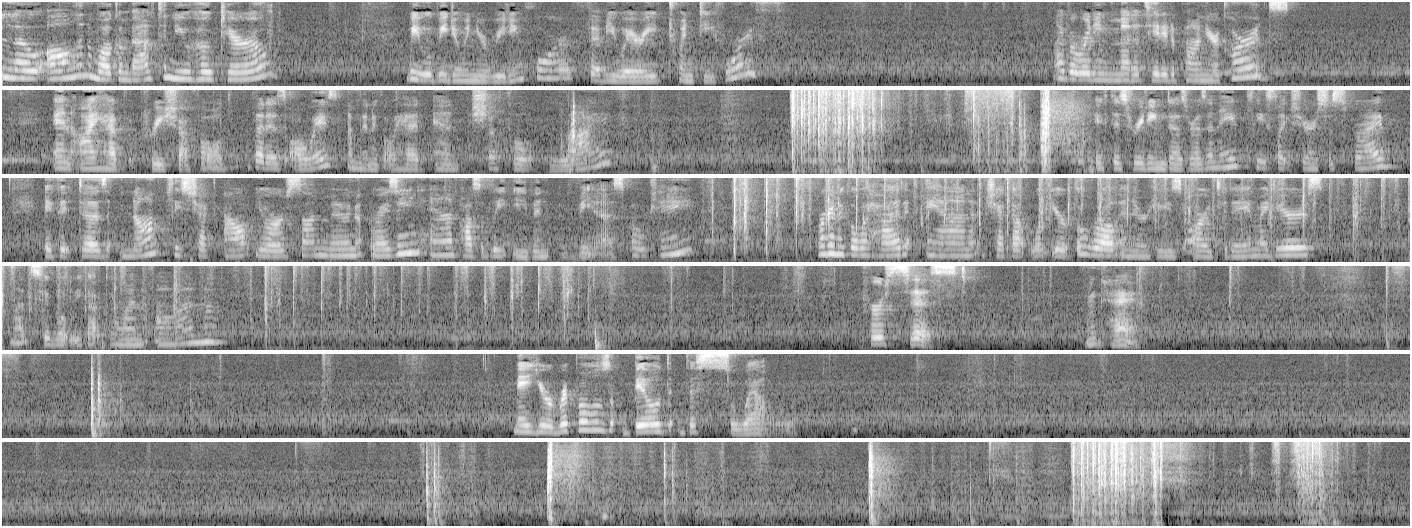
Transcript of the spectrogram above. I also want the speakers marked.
Speaker 1: Hello, all, and welcome back to New Hope Tarot. We will be doing your reading for February 24th. I've already meditated upon your cards and I have pre shuffled. But as always, I'm going to go ahead and shuffle live. If this reading does resonate, please like, share, and subscribe. If it does not, please check out your sun, moon, rising, and possibly even Venus. Okay? We're going to go ahead and check out what your overall energies are today, my dears. Let's see what we got going on. Persist. Okay. May your ripples build the swell.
